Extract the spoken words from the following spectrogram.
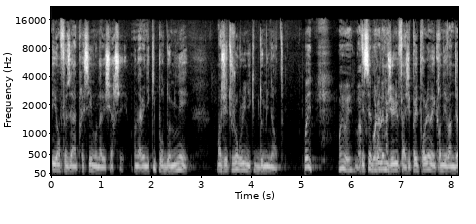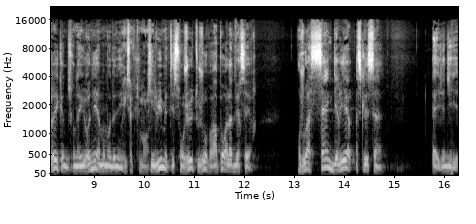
Et on faisait un pressing, on allait chercher. On avait une équipe pour dominer. Moi, j'ai toujours voulu une équipe dominante. Oui, oui, oui. Bah, Et c'est le problème que j'ai eu. Enfin, j'ai pas eu de problème avec René Van der Reyken, parce qu'on a eu René à un moment donné. Exactement. Qui, lui, mettait son jeu toujours par rapport à l'adversaire. On jouait à 5 derrière à Sclessin. Eh, j'ai dit,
